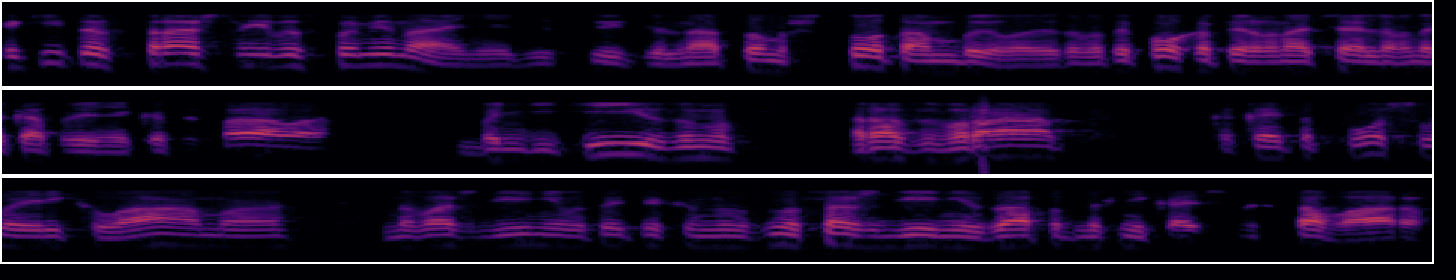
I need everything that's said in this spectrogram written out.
какие-то страшные воспоминания, действительно, о том, что там было. Это вот эпоха первоначального накопления капитала, бандитизм, разврат, какая-то пошлая реклама, наваждение вот этих нас- насаждений западных некачественных товаров.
